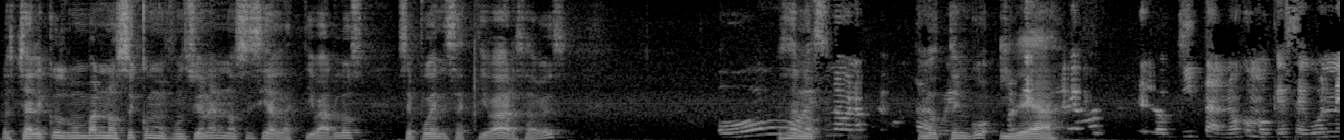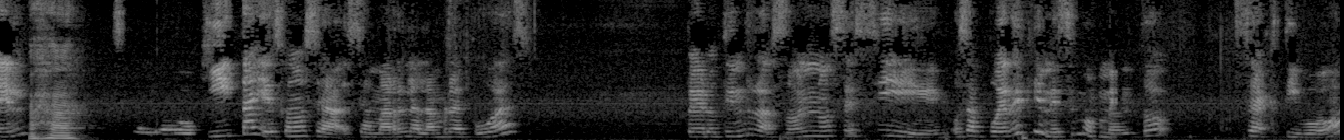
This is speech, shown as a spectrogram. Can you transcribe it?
Los chalecos bomba no sé cómo funcionan, no sé si al activarlos se pueden desactivar, ¿sabes? Oh, o sea, no- es una buena pregunta, No tengo idea. Se lo quita, ¿no? Como que según él, Ajá. se lo quita y es cuando se, se amarra el alambre de púas. Pero tienes razón, no sé si. O sea, puede que en ese momento se activó.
